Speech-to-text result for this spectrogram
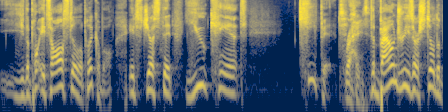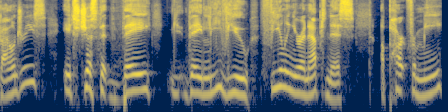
y- the point it's all still applicable. It's just that you can't keep it. Right. The boundaries are still the boundaries. It's just that they they leave you feeling your ineptness apart from me,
